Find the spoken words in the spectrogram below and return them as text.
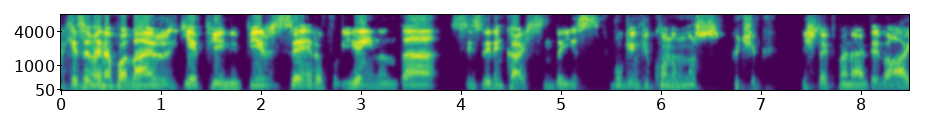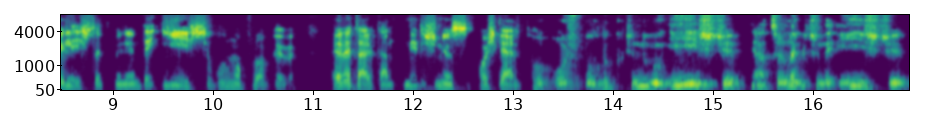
Herkese merhabalar. Yepyeni bir Z raporu yayınında sizlerin karşısındayız. Bugünkü konumuz küçük işletmelerde ve aile işletmelerinde iyi işçi bulma problemi. Evet Erkan, ne düşünüyorsun? Hoş geldin. Hoş bulduk. Şimdi bu iyi işçi, yani tırnak içinde iyi işçi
